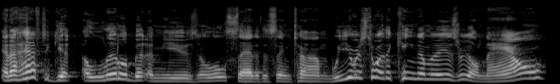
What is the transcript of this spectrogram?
And I have to get a little bit amused and a little sad at the same time. Will you restore the kingdom of Israel now?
